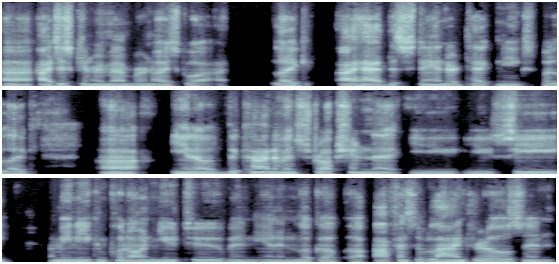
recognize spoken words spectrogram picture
uh, I just can remember in high school, I, like I had the standard techniques, but like, uh, you know, the kind of instruction that you you see. I mean, you can put on YouTube and and look up uh, offensive line drills, and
